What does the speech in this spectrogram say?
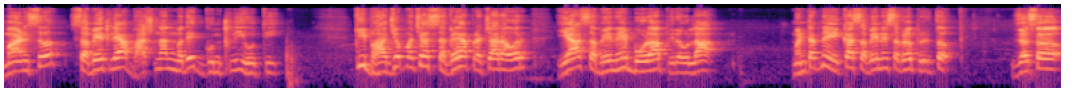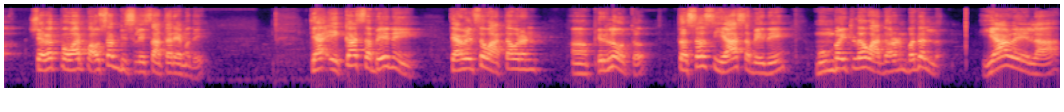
माणसं सभेतल्या भाषणांमध्ये गुंतली होती. की भाजपच्या सगळ्या प्रचारावर या सभेने बोळा फिरवला. म्हणतात ना एका सभेने सगळं फिरतं. जसं शरद पवार पावसात भिसले साताऱ्यामध्ये त्या एका सभेने त्यावेळचं वातावरण फिरलं होतं. तसंच या सभेने मुंबईतलं वातावरण बदललं. यावेळेला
